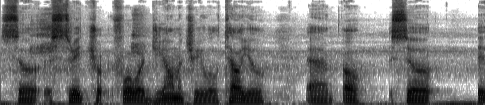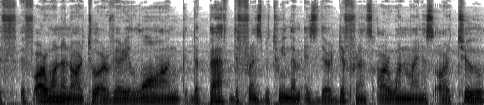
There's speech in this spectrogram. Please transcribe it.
So straightforward geometry will tell you uh, oh so if if r1 and r2 are very long the path difference between them is their difference. R1 minus r2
